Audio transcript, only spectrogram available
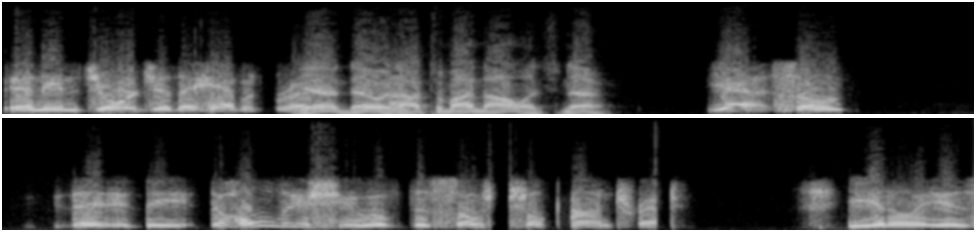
And in Georgia, they haven't, right? Yeah. No, Uh, not to my knowledge. No. yeah, so the the the whole issue of the social contract, you know, is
